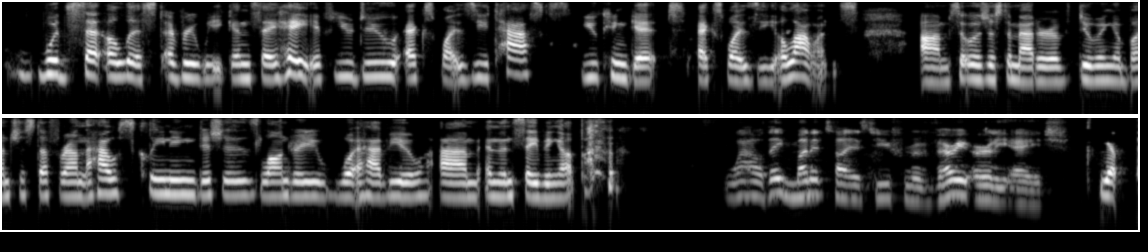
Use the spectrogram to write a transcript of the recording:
would set a list every week and say, hey, if you do XYZ tasks, you can get XYZ allowance. Um, so it was just a matter of doing a bunch of stuff around the house, cleaning dishes, laundry, what have you, um, and then saving up. Wow, they monetized you from a very early age. Yep.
